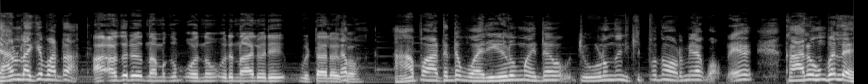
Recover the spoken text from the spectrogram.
ഞാൻ ഉണ്ടാക്കിയ പാട്ടാ. ആ- അതൊരു നമുക്ക് ഒന്ന് ഒരു നാലൊരു വിട്ടാലോ ഇപ്പൊ? ആ പാട്ടിന്റെ വരികളും അതിന്റെ ട്യൂണൊന്നും എനിക്കിപ്പൊന്നും ഓർമ്മയില്ല. കുറേ കാലം മുമ്പല്ലേ?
